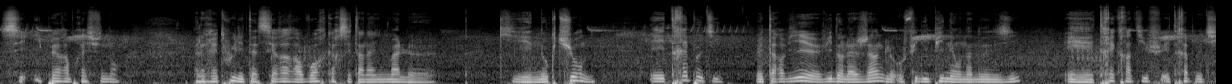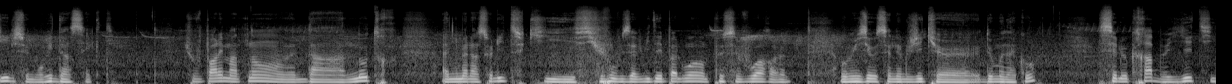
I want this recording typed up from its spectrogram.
C'est hyper impressionnant. Malgré tout, il est assez rare à voir car c'est un animal euh, qui est nocturne et très petit. Le tarvier euh, vit dans la jungle aux Philippines et en Indonésie et très craintif et très petit, il se nourrit d'insectes. Je vais vous parler maintenant euh, d'un autre animal insolite qui, si vous habitez pas loin, peut se voir euh, au musée océanologique euh, de Monaco. C'est le crabe Yeti,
